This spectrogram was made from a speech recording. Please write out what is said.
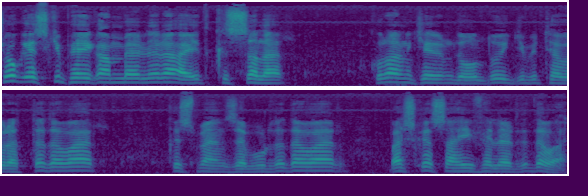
Çok eski peygamberlere ait kıssalar Kur'an-ı Kerim'de olduğu gibi Tevrat'ta da var. Kısmen Zebur'da da var. Başka sahifelerde de var.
